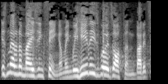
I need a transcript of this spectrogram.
Isn't that an amazing thing? I mean, we hear these words often, but it's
